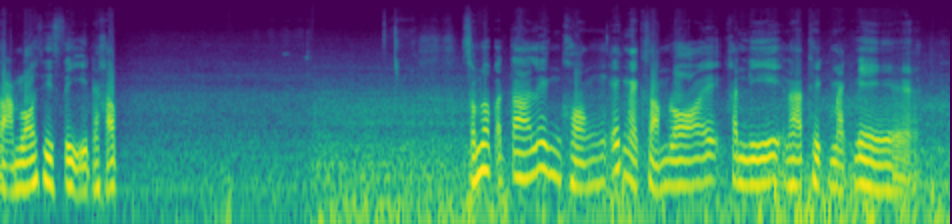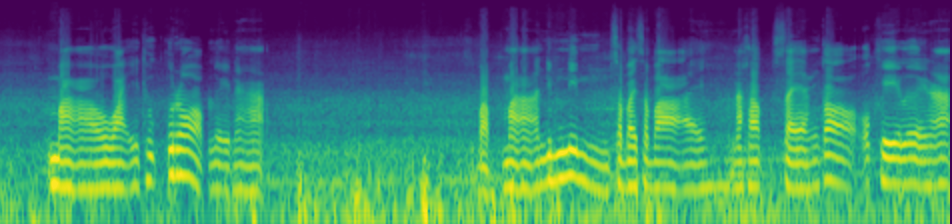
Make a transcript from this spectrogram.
สามร้อยซีซีนะครับสำหรับอัตราเร่งของ X Max 300 คันนี้นะ Tech Max เนี่ยมาไวทุกรอบเลยนะฮะแบบมานิ่มๆ สบายๆ นะครับ แสงก็โอเคเลยนะฮะ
